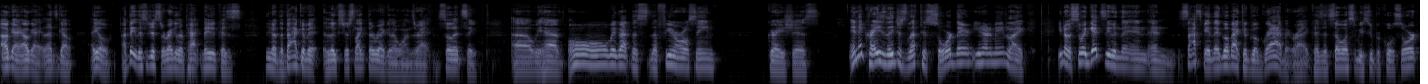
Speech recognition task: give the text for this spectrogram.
Okay, okay, let's go. Yo, I think this is just a regular pack, dude, because, you know, the back of it, it looks just like the regular ones, right? So let's see. Uh, we have, oh, we got this, the funeral scene. Gracious. Isn't it crazy? They just left his sword there. You know what I mean? Like, you know, so it gets you in the, and, and Sasuke, they go back to go grab it, right? Because it's supposed to be super cool sword.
